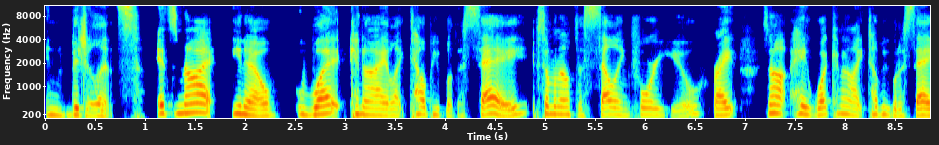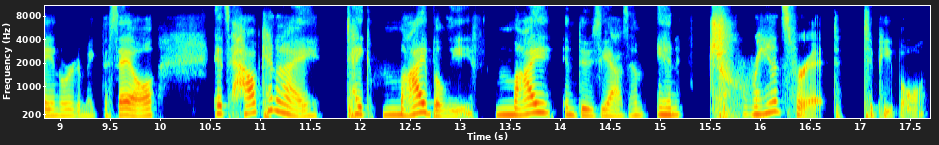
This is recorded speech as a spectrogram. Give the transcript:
and vigilance. It's not, you know, what can I like tell people to say if someone else is selling for you, right? It's not, hey, what can I like tell people to say in order to make the sale? It's how can I take my belief, my enthusiasm, and transfer it to people?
